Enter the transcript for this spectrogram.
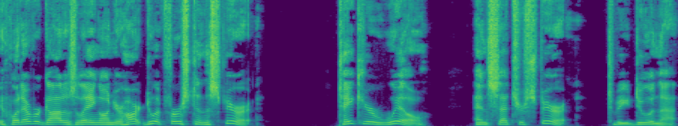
if whatever God is laying on your heart, do it first in the Spirit. Take your will and set your spirit to be doing that.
